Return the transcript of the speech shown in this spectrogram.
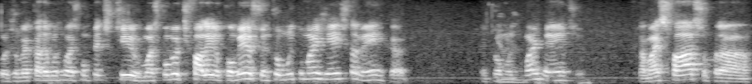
Hoje o mercado é muito mais competitivo. Mas como eu te falei no começo, entrou muito mais gente também, cara. Entrou é. muito mais gente. Fica mais fácil para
